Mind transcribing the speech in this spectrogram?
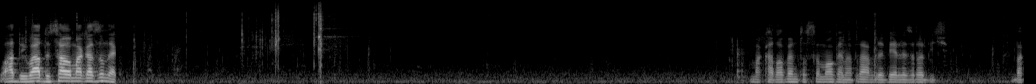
Ładuj, ładuj, cały magazynek. Makarowem to co mogę naprawdę wiele zrobić. Chyba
